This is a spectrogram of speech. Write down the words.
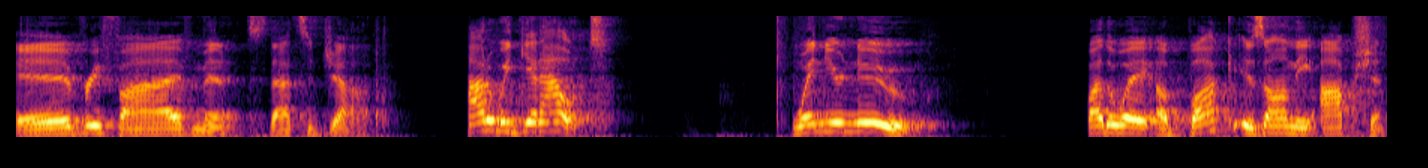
Every five minutes. That's a job. How do we get out? When you're new. By the way, a buck is on the option,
